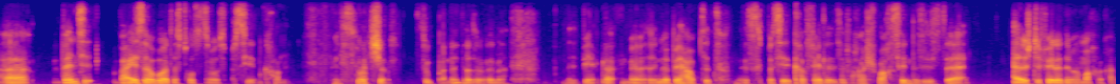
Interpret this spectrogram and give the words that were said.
Äh, wenn sie weiß aber, dass trotzdem was passieren kann. Das ist schon super, nicht? Also wenn man, man behauptet, es passiert kein Fehler, das ist einfach ein Schwachsinn, das ist der erste Fehler, den man machen kann.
